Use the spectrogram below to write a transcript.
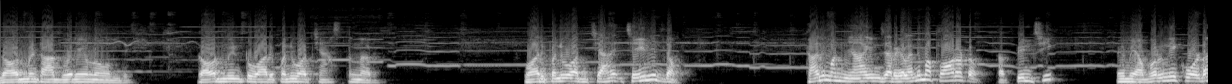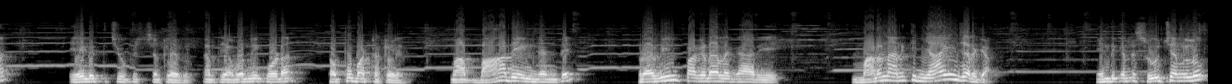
గవర్నమెంట్ ఆధ్వర్యంలో ఉంది. గవర్నమెంట్ వారి పని వారు చేస్తున్నారు. వారి పని వారిని చే- చేయనిద్దాం. కానీ మాకు న్యాయం జరగాలని మా పోరాటం. తప్పించి మేము ఎవరిని కూడా ఏలెత్తి చూపించట్లేదు. లేకపోతే ఎవరిని కూడా తప్పు పట్టట్లేదు. మా బాధ ఏంటంటే ప్రవీణ్ పగడాల గారి మరణానికి న్యాయం జరగా. ఎందుకంటే సూచనలు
